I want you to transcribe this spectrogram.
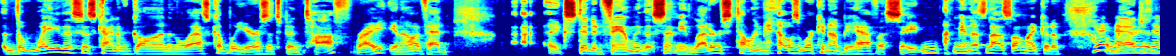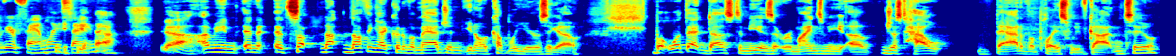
the way this has kind of gone in the last couple of years, it's been tough, right? You know, I've had uh, extended family that sent me letters telling me I was working on behalf of Satan. I mean, that's not something I could have you had imagined. members of your family saying yeah, that. Yeah, I mean, and it's not nothing I could have imagined, you know, a couple of years ago. But what that does to me is it reminds me of just how bad of a place we've gotten to.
